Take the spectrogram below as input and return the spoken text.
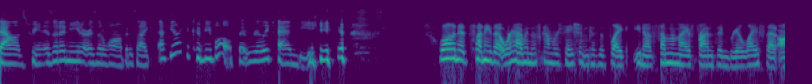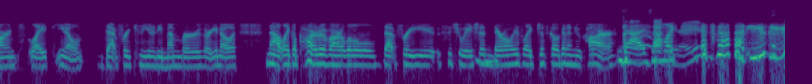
balance between is it a need or is it a want? But it's like I feel like it could be both. It really can be. well, and it's funny that we're having this conversation because it's like, you know, some of my friends in real life that aren't like, you know, debt free community members or, you know, not like a part of our little debt free situation, mm-hmm. they're always like, just go get a new car. Yeah, exactly. I'm like, right? it's not that easy.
